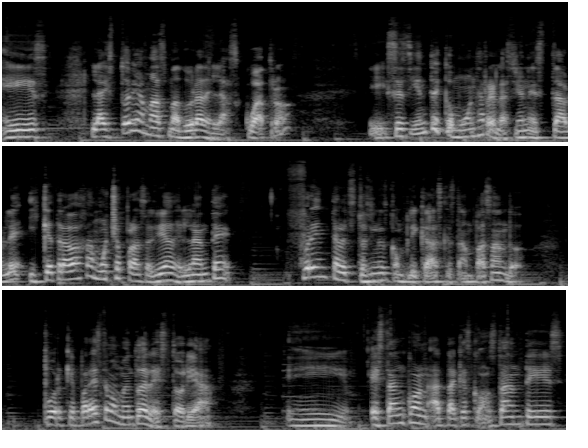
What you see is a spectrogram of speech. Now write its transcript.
Es la historia más madura de las cuatro. Eh, se siente como una relación estable y que trabaja mucho para salir adelante frente a las situaciones complicadas que están pasando. Porque para este momento de la historia eh, están con ataques constantes,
